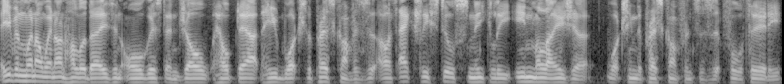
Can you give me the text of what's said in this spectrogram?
Even when I went on holidays in August and Joel helped out, he'd watch the press conferences. I was actually still sneakily in Malaysia watching the press conferences at 4:30.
